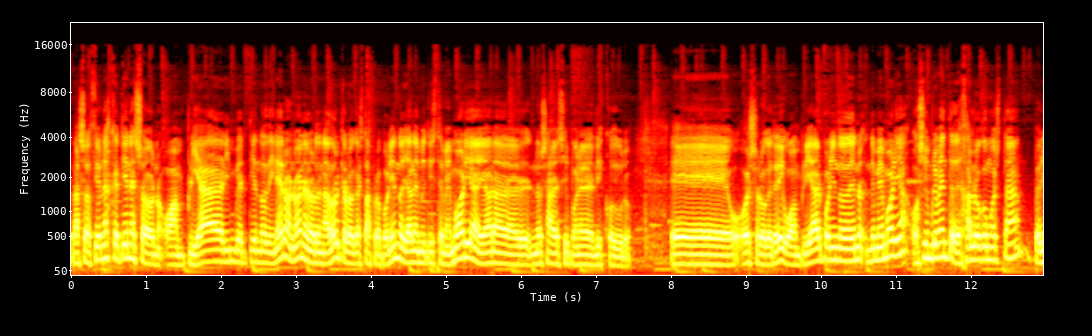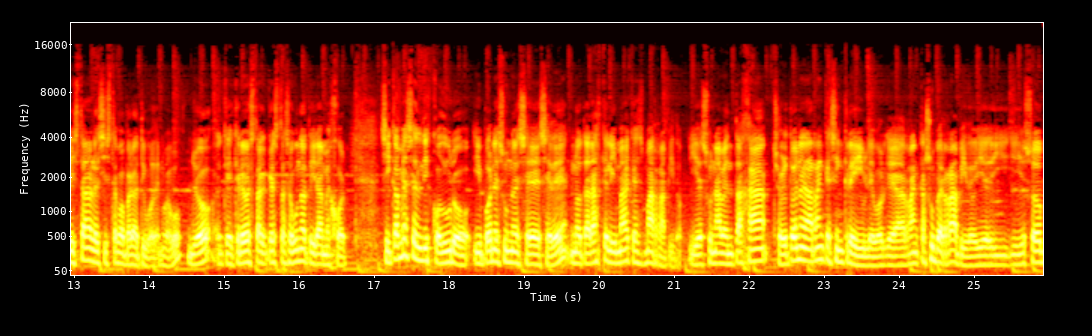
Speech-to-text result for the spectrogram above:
Las opciones que tienes son o ampliar invirtiendo dinero, ¿no? En el ordenador, que es lo que estás proponiendo, ya le metiste memoria y ahora no sabes si poner el disco duro. Eh, o eso lo que te digo, ampliar poniendo de, memoria o simplemente dejarlo como está, pero instalar el sistema operativo de nuevo. Yo que creo que esta segunda te irá mejor. Si cambias el disco duro y pones un SSD, notarás que el iMac es más rápido y es una ventaja, sobre todo en el arranque es increíble porque arranca súper rápido y, eso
